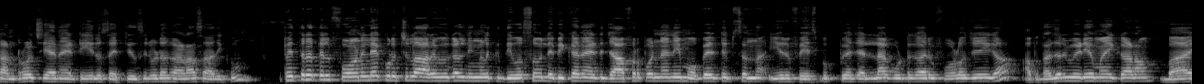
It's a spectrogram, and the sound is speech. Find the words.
കൺട്രോൾ ചെയ്യാനായിട്ട് ഈ ഒരു സെറ്റിങ്സിലൂടെ കാണാൻ സാധിക്കും. അപ്പോൾ ഇത്തരത്തിൽ ഫോണിനെക്കുറിച്ചുള്ള അറിവുകൾ നിങ്ങൾക്ക് ദിവസവും ലഭിക്കാനായിട്ട് ജാഫർ പൊന്നാനി മൊബൈൽ ടിപ്സ് എന്ന ഈ ഒരു ഫേസ്ബുക്ക് പേജ് എല്ലാ കൂട്ടുകാരും ഫോളോ ചെയ്യുക. അപ്പോൾ നല്ലൊരു വീഡിയോ ആയി കാണാം. ബൈ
